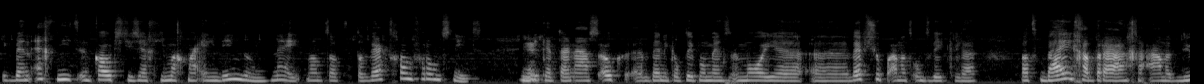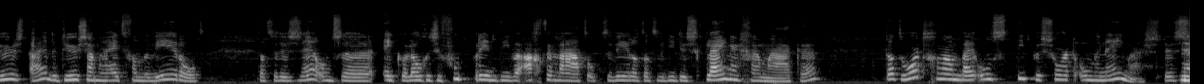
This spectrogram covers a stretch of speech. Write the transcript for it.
ik ben echt niet een coach die zegt je mag maar één ding doen. Nee, want dat, dat werkt gewoon voor ons niet. Ik heb daarnaast ook, eh, ben ik op dit moment een mooie uh, webshop aan het ontwikkelen. Wat bij gaat dragen aan het duur, uh, de duurzaamheid van de wereld. Dat we dus hè, onze ecologische footprint die we achterlaten op de wereld, dat we die dus kleiner gaan maken. Dat hoort gewoon bij ons type soort ondernemers. Dus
